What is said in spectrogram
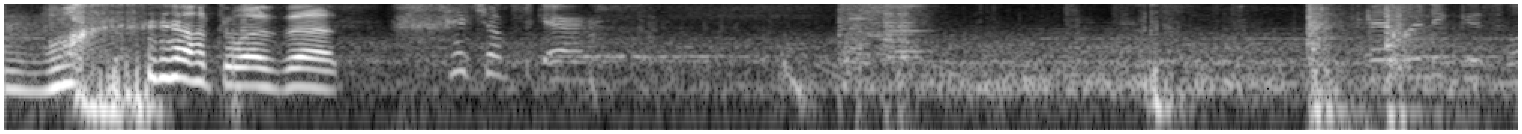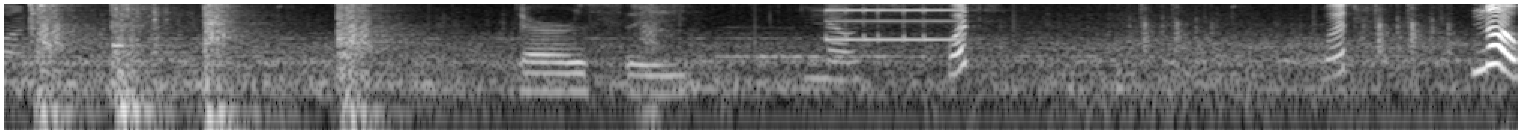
what was that? A jump scare. A really good one. There's a Notes. What? What? No!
